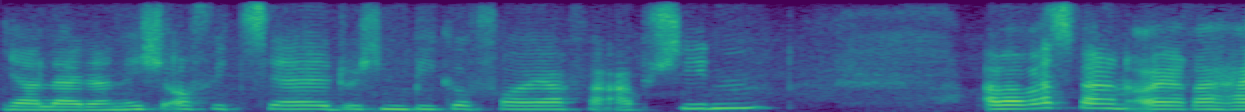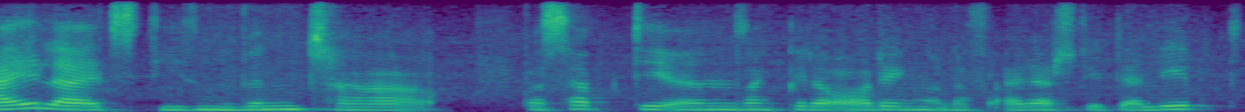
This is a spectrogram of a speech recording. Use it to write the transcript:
ja leider nicht offiziell durch ein Biegefeuer verabschieden. Aber was waren eure Highlights diesen Winter? Was habt ihr in St. Peter-Ording und auf Eiderstedt erlebt?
